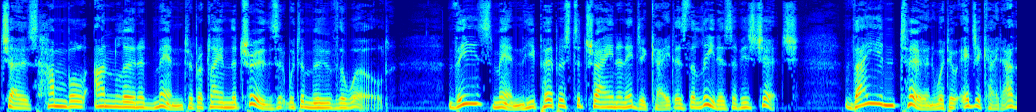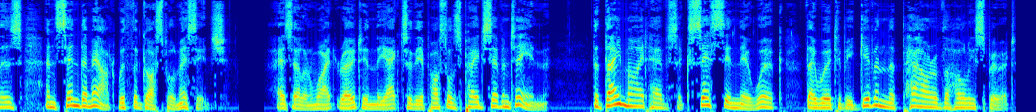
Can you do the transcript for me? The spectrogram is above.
chose humble, unlearned men to proclaim the truths that were to move the world. These men he purposed to train and educate as the leaders of his church. They in turn were to educate others and send them out with the gospel message. As Ellen White wrote in the Acts of the Apostles, page 17, that they might have success in their work, they were to be given the power of the Holy Spirit.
